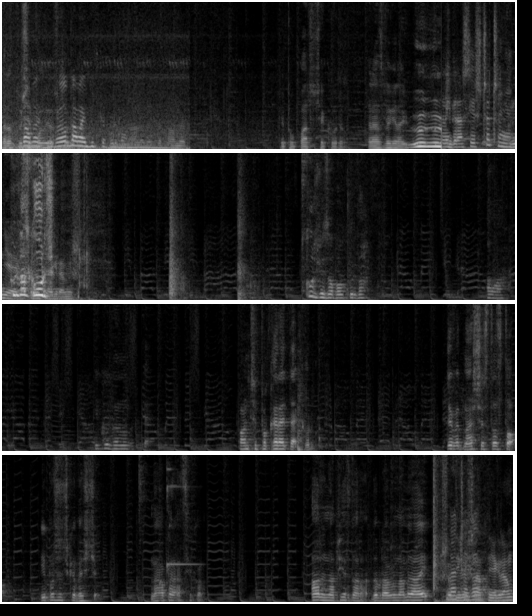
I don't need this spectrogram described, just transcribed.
Teraz tu się Dawaj, powiesz, kurwa, kurwa. dawaj bitkę, kurwa. Nie popatrzcie, kurwa. Teraz wygraj. Grasz jeszcze czy nie? Kurwa skurcz! Skurcz mnie złapał, kurwa. Ała. I kurwa no... Kończy po karetę, kurwa. 19 100 100. I pożyczkę weźcie. Na operację, kurwa. Ale napierdala. Dobra, oglądamy dalej. Dlaczego? nie gram.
